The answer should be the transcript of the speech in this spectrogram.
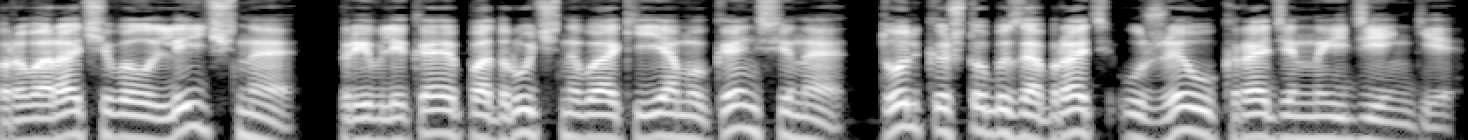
проворачивал лично, привлекая подручного Акияму Кэнсина только чтобы забрать уже украденные деньги.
